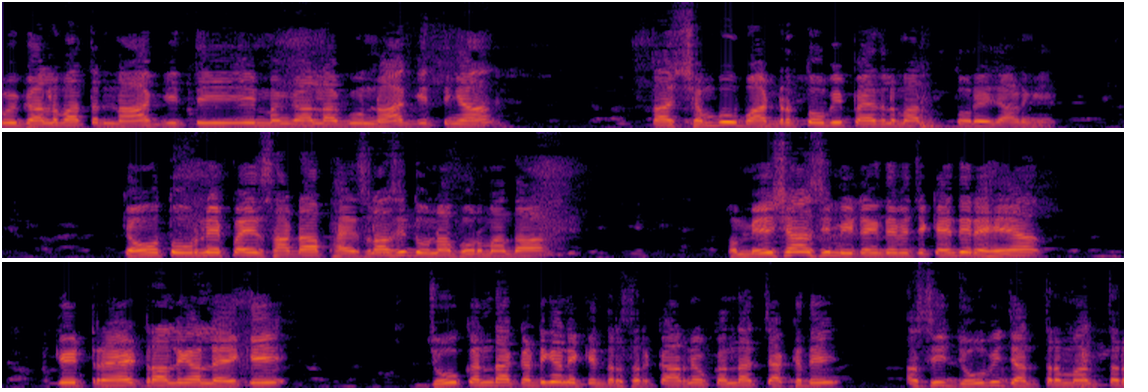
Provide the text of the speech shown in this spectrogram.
ਕੋਈ ਗੱਲਬਾਤ ਨਾ ਕੀਤੀ, ਇਹ ਮੰਗਾਂ ਲਾਗੂ ਨਾ ਕੀਤੀਆਂ, ਤਾਂ ਸ਼ੰਭੂ ਬਾਰਡਰ ਤੋਂ ਵੀ ਪੈਦਲ ਮਾਰ ਤੋਰੇ ਜਾਣਗੇ। ਕਿਉਂ ਤੋਰਨੇ ਪਏ? ਸਾਡਾ ਫੈਸਲਾ ਸੀ ਦੋਨਾਂ ਫੋਰਮਾਂ ਦਾ। ਹਮੇਸ਼ਾ ਅਸੀਂ ਮੀਟਿੰਗ ਦੇ ਵਿੱਚ ਕਹਿੰਦੇ ਰਹੇ ਹਾਂ ਕਿ ਟਰੈ ਟਰਾਲੀਆਂ ਲੈ ਕੇ ਜੋ ਕੰਧਾਂ ਕੱਢੀਆਂ ਨੇ ਕੇਂਦਰ ਸਰਕਾਰ ਨੇ, ਉਹ ਕੰਧਾਂ ਚੱਕ ਦੇ। ਅਸੀਂ ਜੋ ਵੀ ਜੰਤਰ ਮੰਤਰ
